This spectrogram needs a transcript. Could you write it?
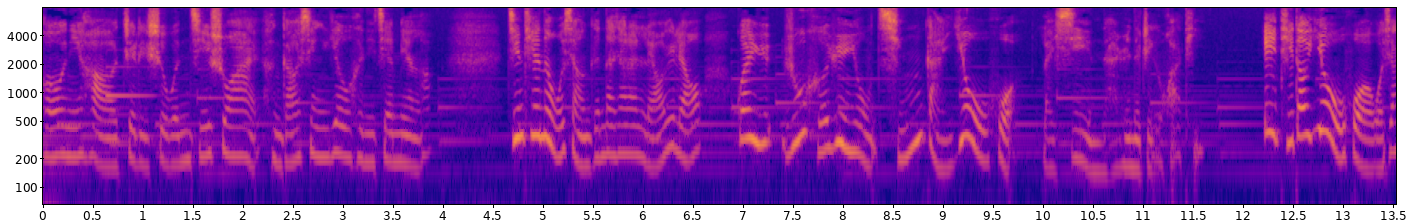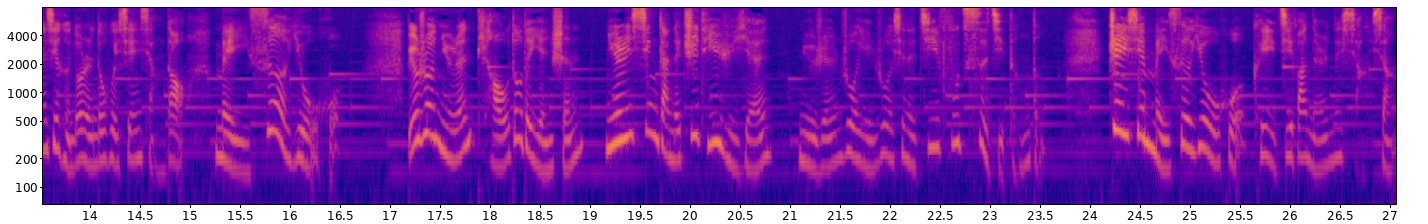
朋友你好，这里是文姬说爱，很高兴又和你见面了。今天呢，我想跟大家来聊一聊关于如何运用情感诱惑来吸引男人的这个话题。一提到诱惑，我相信很多人都会先想到美色诱惑，比如说女人挑逗的眼神，女人性感的肢体语言，女人若隐若现的肌肤刺激等等。这些美色诱惑可以激发男人的想象，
